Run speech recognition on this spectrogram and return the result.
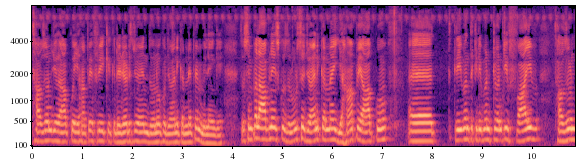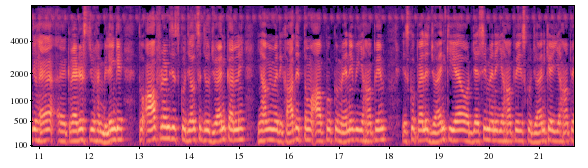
تھاؤزنڈ جو ہے آپ کو یہاں پہ فری کے کریڈٹس جو ہیں، ان دونوں کو جوائن کرنے پہ ملیں گے۔ تو سمپل آپ نے اس کو ضرور سے جوائن کرنا ہے۔ یہاں پہ آپ کو تقریباً تقریباً ٹوینٹی فائیو تھاؤزنڈ جو ہے eh, کریڈٹس جو ہیں ملیں گے. تو آپ فرینڈز اس کو جلد سے جلد جوائن کر لیں. یہاں پہ میں دکھا دیتا ہوں آپ کو کہ میں نے بھی یہاں پہ اس کو پہلے جوائن کیا ہے اور جیسے میں نے یہاں پہ اس کو جوائن کیا یہاں پہ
